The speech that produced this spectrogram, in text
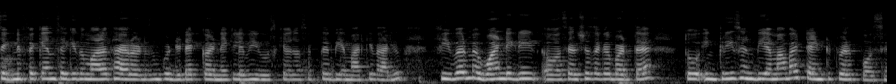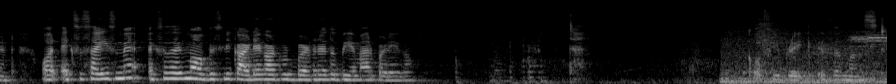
सिग्निफिकेंस है कि तुम्हारा थायराइडिज्म को डिटेक्ट करने के लिए भी यूज़ किया जा सकता है बीएमआर की वैल्यू फीवर में वन डिग्री सेल्सियस अगर बढ़ता है तो increase in BMR by ten to twelve percent और एक्सरसाइज में एक्सरसाइज में ऑब्वियसली कार्डियक आउटपुट बढ़ रहा है तो बी एम आर बढ़ेगा। Coffee break is a must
